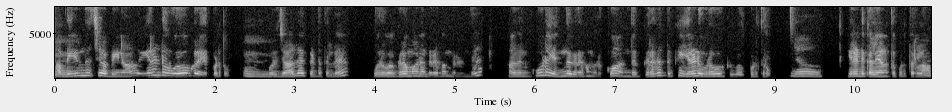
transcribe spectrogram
அப்படி இருந்துச்சு அப்படின்னா இரண்டு உறவுகளை ஏற்படுத்தும். ஒரு ஜாதக கட்டத்துல ஒரு வக்ரமான கிரகம் இருந்து அதன் கூட எந்த கிரகம் இருக்கோ அந்த கிரகத்துக்கு இரண்டு உறவுக்கு கொடுத்துரும். இரண்டு கல்யாணத்தை கொடுத்துடலாம்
